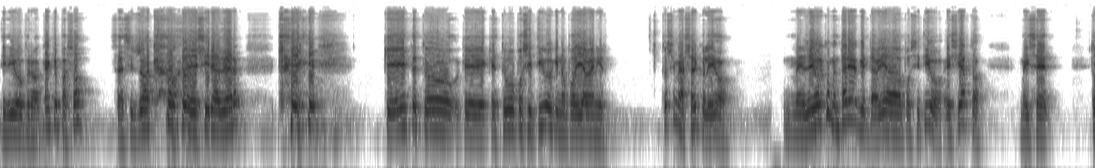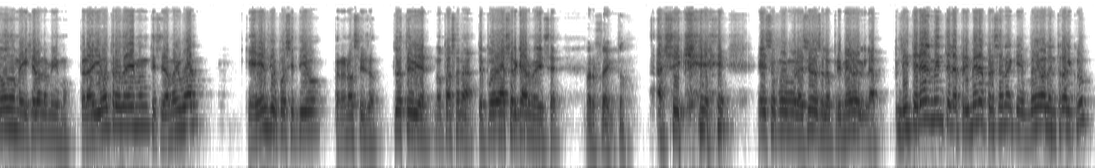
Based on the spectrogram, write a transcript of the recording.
Y digo, pero acá qué pasó? O sea, si yo acabo de decir a ver que que este estuvo, que, estuvo positivo y que no podía venir. Entonces me acerco y le digo, me llegó el comentario que te había dado positivo, ¿es cierto? Me dice, todos me dijeron lo mismo, pero hay otro Damon que se llama igual, que él dio positivo, pero no soy yo. Yo estoy bien, no pasa nada, te puedes acercar, me dice. Perfecto. Así que eso fue muy gracioso. Lo primero, literalmente la primera persona que veo al entrar al club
